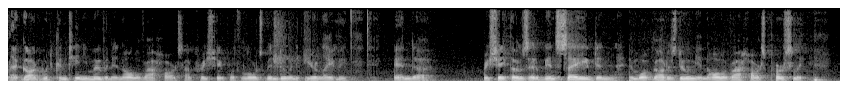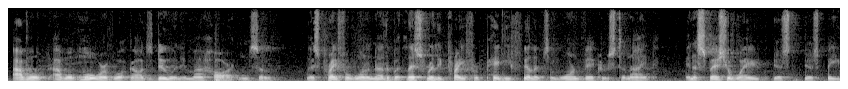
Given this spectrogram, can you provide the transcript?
that God would continue moving in all of our hearts. I appreciate what the Lord's been doing here lately and uh, appreciate those that have been saved and, and what God is doing in all of our hearts personally. I want, I want more of what God's doing in my heart. And so let's pray for one another, but let's really pray for Peggy Phillips and Warren Vickers tonight in a special way. Just, just be,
